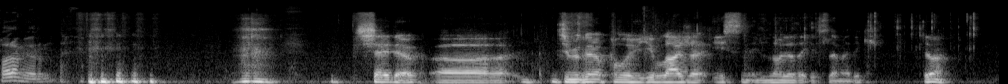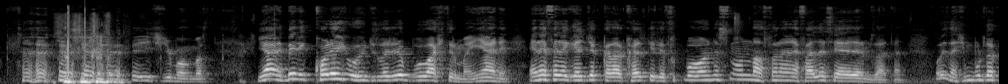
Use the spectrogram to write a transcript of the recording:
Soramıyorum. Şey de yok. Ee, Jimmy Garoppolo'yu yıllarca Eastern Illinois'da da izlemedik. Değil mi? Hiç işim olmaz. Yani beni kolej oyuncularıyla bulaştırmayın. Yani NFL'e gelecek kadar kaliteli futbol oynasın ondan sonra NFL'de seyrederim zaten. O yüzden şimdi burada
